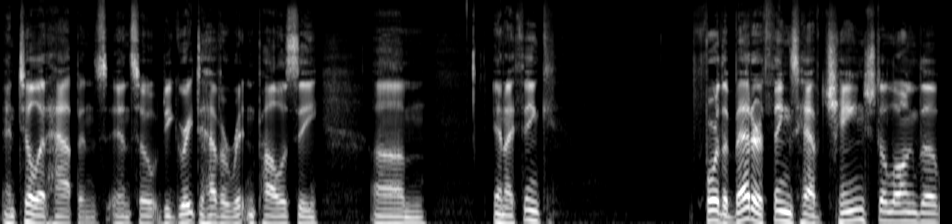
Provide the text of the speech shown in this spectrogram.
until it happens. And so it'd be great to have a written policy. Um, and I think for the better, things have changed along the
